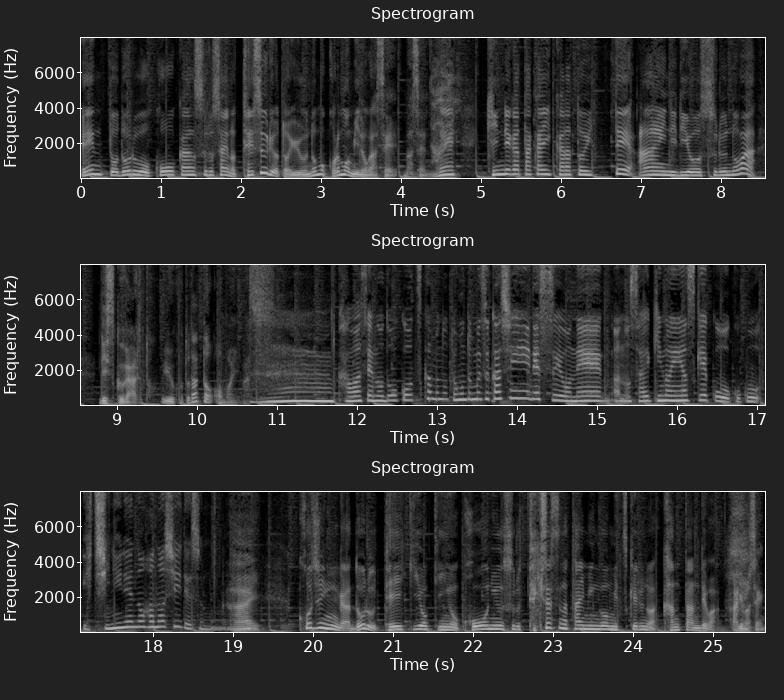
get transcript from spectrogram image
円とドルを交換する際の手数料というのもこれも見逃せませんね、はい、金利が高いからといって安易に利用するのはリスクがあるということだと思います。うん。為替の動向をつかむのって本当難しいですよね。あの最近の円安傾向ここ12年の話ですもんね。はい。個人がドル定期預金を購入する適切なタイミングを見つけるのは簡単ではありません、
